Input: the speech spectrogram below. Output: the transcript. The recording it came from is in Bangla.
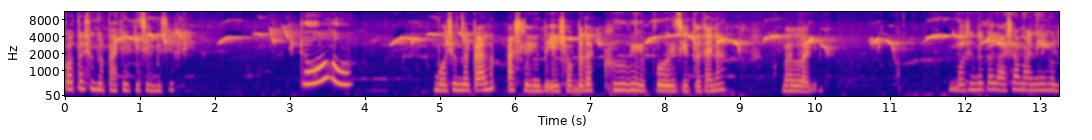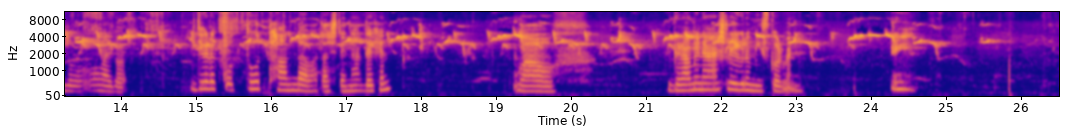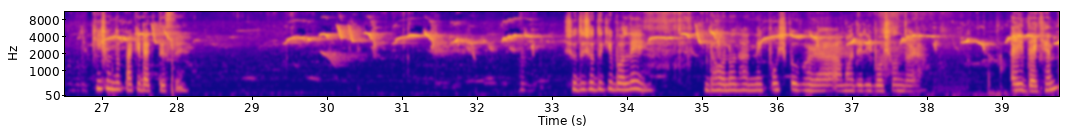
কত সুন্দর পাখির কিচিরমিচির টু বসন্তকাল আসলে কিন্তু এই শব্দটা খুবই পরিচিত, তাই না? ভালো লাগে। বসন্তকাল আসা মানেই হলো, ও মাই গড এই জায়গাটা কত ঠান্ডা বাতাস, তাই না? দেখেন। ওয়াও। গ্রামে না আসলে এগুলো মিস করবেন। কি সুন্দর পাখি ডাকতেছে। শুধু শুধু কি বলে? ধন ধান্যে পুষ্প ভরা আমাদের এই বসুন্ধরা। এই দেখেন,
